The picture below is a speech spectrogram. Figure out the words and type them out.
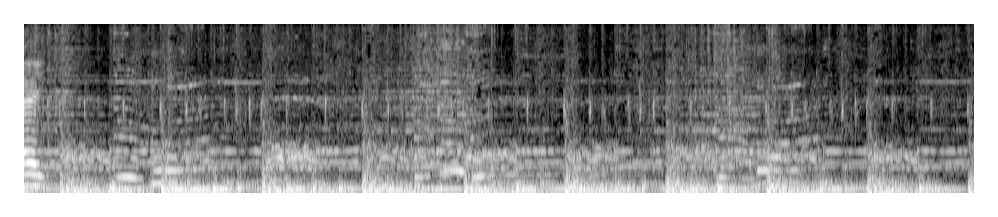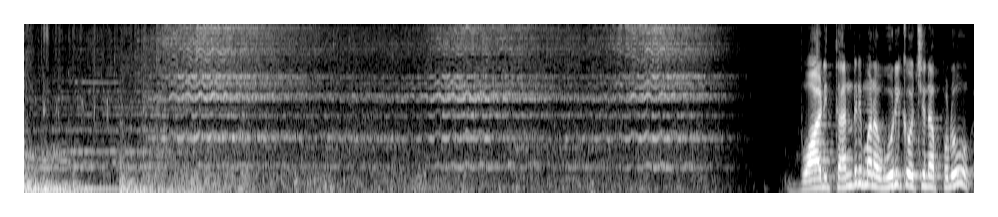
ఏయ్! వాడి తండ్రి మన ఊరికి వచ్చినప్పుడు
